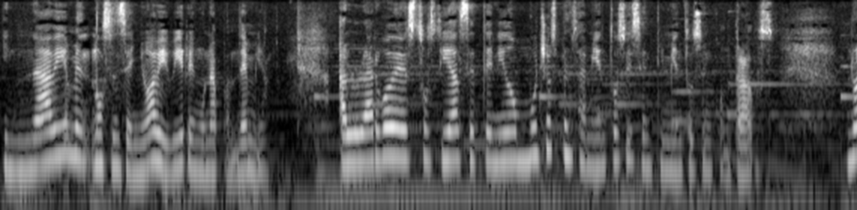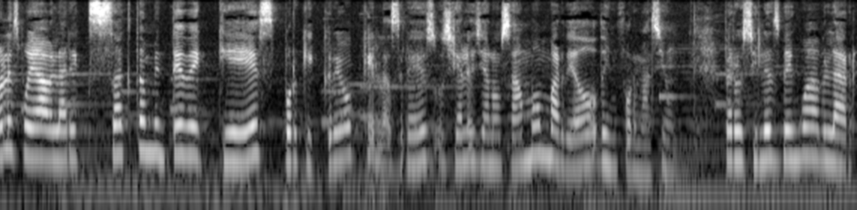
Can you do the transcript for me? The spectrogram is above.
y nadie nos enseñó a vivir en una pandemia. A lo largo de estos días he tenido muchos pensamientos y sentimientos encontrados. No les voy a hablar exactamente de qué es porque creo que las redes sociales ya nos han bombardeado de información, pero sí les vengo a hablar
